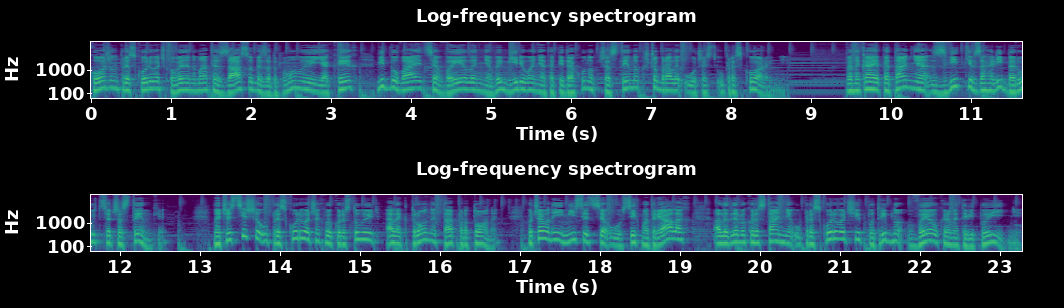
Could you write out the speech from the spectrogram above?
кожен прискорювач повинен мати засоби, за допомогою яких відбувається виявлення, вимірювання та підрахунок частинок, що брали участь у прискоренні. Виникає питання, звідки взагалі беруться частинки. Найчастіше у прискорювачах використовують електрони та протони, хоча вони і містяться у всіх матеріалах, але для використання у прискорювачі потрібно виокремити відповідні.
